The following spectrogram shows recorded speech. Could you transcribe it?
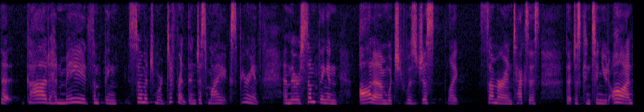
that God had made something so much more different than just my experience. And there was something in autumn, which was just like summer in Texas, that just continued on,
